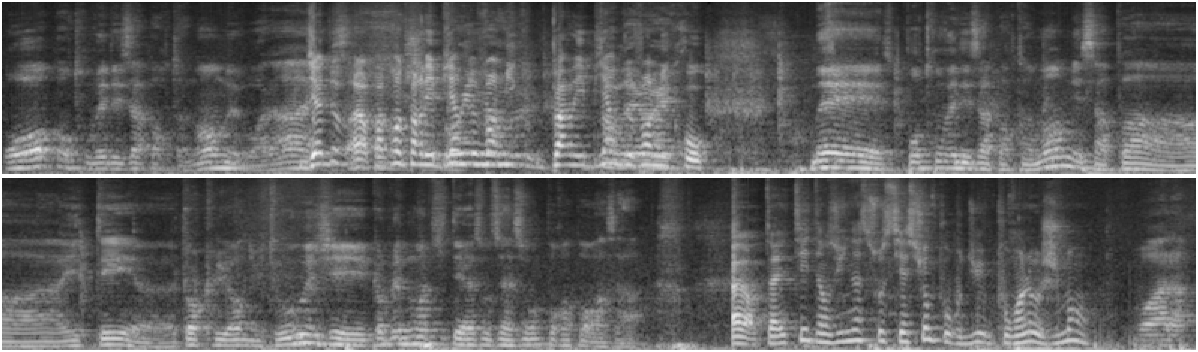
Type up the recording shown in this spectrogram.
Oh, pour trouver des appartements, mais voilà. Bien de- Alors par contre, parlez bien Oui, devant, mic- parlez bien Non, devant ouais. micro. Mais pour trouver des appartements, mais ça n'a pas été euh, concluant du tout. J'ai complètement quitté l'association pour rapport à ça. Alors, tu as été dans une association pour, du, pour un logement. Voilà.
